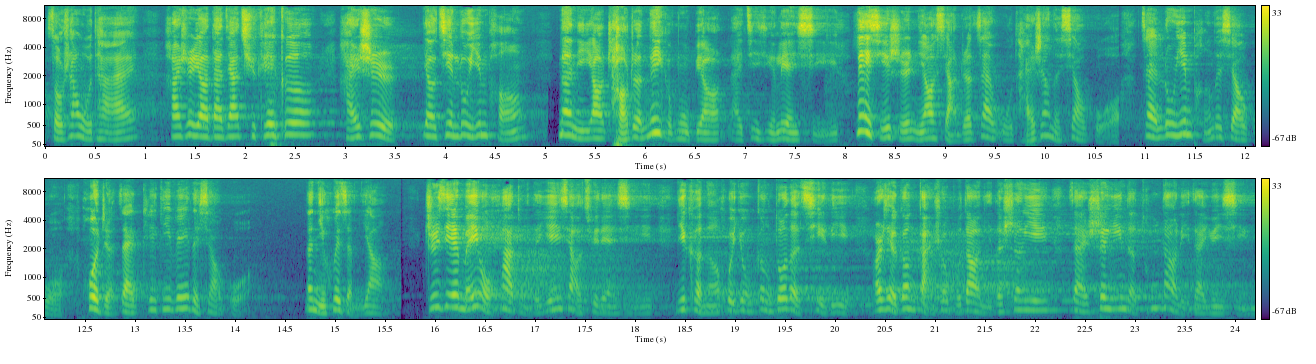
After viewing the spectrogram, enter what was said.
走上舞台，还是要大家去 K 歌，还是要进录音棚？那你要朝着那个目标来进行练习。练习时，你要想着在舞台上的效果，在录音棚的效果，或者在 KTV 的效果。那你会怎么样？直接没有话筒的音效去练习，你可能会用更多的气力，而且更感受不到你的声音在声音的通道里在运行，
